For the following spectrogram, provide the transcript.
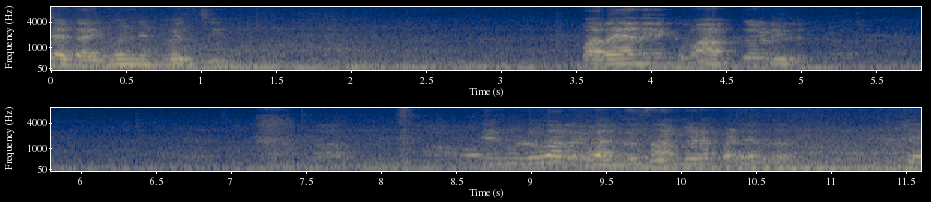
ചേട്ടായിക്ക് വേണ്ടിയിട്ട് വെച്ച്. പറയാൻ എനിക്ക് വാക്കുകളില്ല എന്നോട് പറയുവായിരുന്നു സങ്കടപ്പെടരുത്. പക്ഷെ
